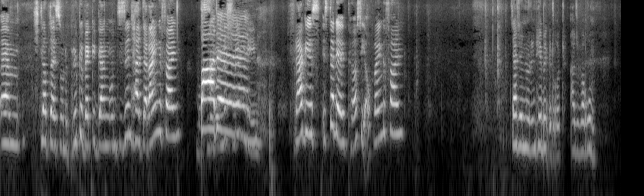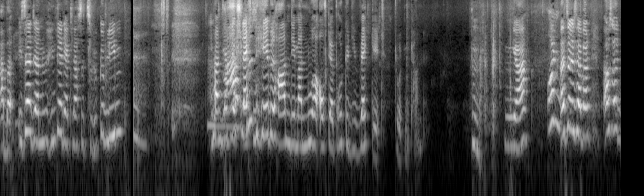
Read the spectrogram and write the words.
ähm, ich glaube, da ist so eine Brücke weggegangen und sie sind halt da reingefallen. Baden! Frage ist, ist da der Percy auch reingefallen? Der hat ja nur den Hebel gedrückt. Also warum? Aber ist er dann hinter der Klasse zurückgeblieben? Man wird ja schlecht einen Hebel haben, den man nur auf der Brücke, die weggeht, drücken kann. Ja. Und Also ist aber außer,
